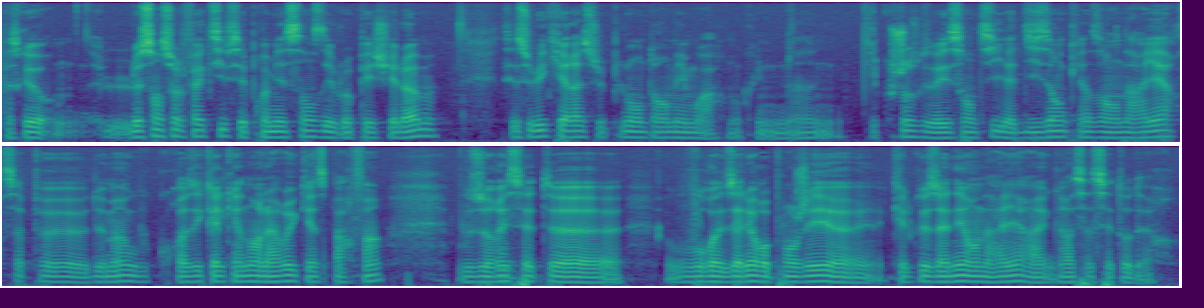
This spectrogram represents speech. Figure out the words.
parce que le sens olfactif c'est le premier sens développé chez l'homme. C'est celui qui reste le plus longtemps en mémoire. Donc une- quelque chose que vous avez senti il y a 10 ans, 15 ans en arrière, ça peut demain vous croisez quelqu'un dans la rue qui a ce parfum, vous aurez cette vous allez replonger quelques années en arrière grâce à cette odeur.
